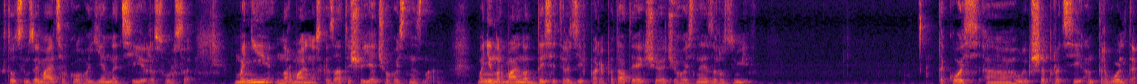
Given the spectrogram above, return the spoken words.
хто цим займається, в кого є на ці ресурси. Мені нормально сказати, що я чогось не знаю. Мені нормально 10 разів перепитати, якщо я чогось не зрозумів. Так ось, е, глибше про ці антервольти.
